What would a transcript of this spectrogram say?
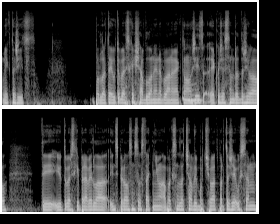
jak to říct, podle té youtuberské šablony, nebo já nevím, jak to mám mm-hmm. říct, jakože jsem dodržoval ty youtuberské pravidla, inspiroval jsem se ostatníma a pak jsem začal vybočovat, protože už jsem,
